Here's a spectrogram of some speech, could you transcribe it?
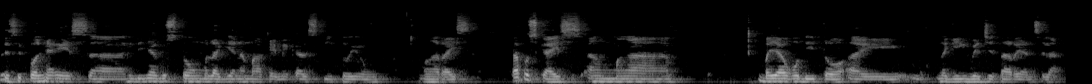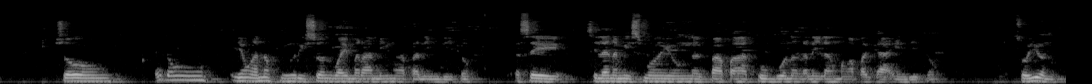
principle niya is ah, hindi niya gustong malagyan ng mga chemicals dito yung mga rice. Tapos guys, ang mga bayaw ko dito ay naging vegetarian sila. So, itong yung ano, yung reason why maraming mga tanim dito. Kasi sila na mismo yung nagpapatubo ng kanilang mga pagkain dito. So yun,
